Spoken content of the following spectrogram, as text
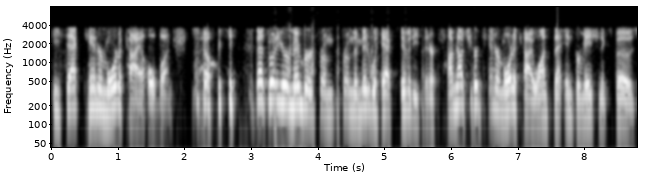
he sacked Tanner Mordecai a whole bunch. So that's what he remembered from from the Midway Activity Center. I'm not sure Tanner Mordecai wants that information exposed.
